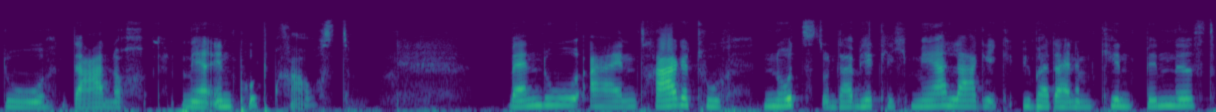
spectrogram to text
du da noch mehr Input brauchst. Wenn du ein Tragetuch nutzt und da wirklich mehrlagig über deinem Kind bindest,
